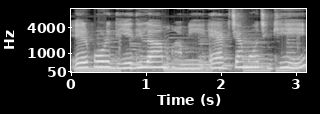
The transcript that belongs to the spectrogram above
এরপর দিয়ে দিলাম আমি এক চামচ ঘি।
